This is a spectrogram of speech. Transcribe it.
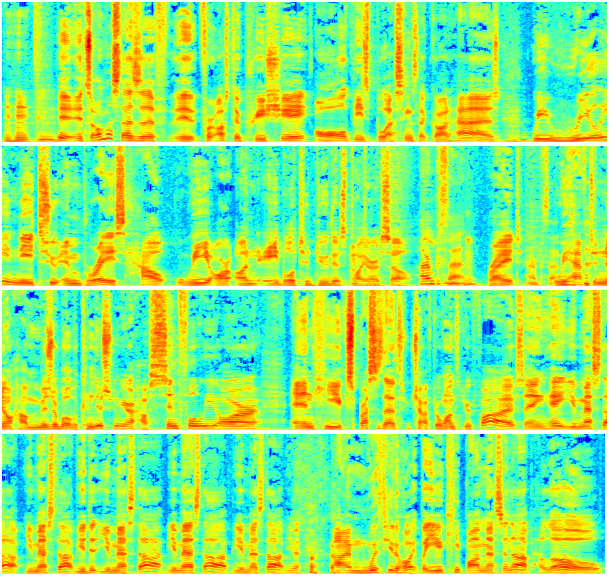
Mm-hmm. Mm-hmm. It- It's almost as if it, for us to appreciate all these blessings that God has, we really need to embrace how we are unable to do this by ourselves. 100%. percent Right? 100%. We have to know how miserable of a condition we are, how sinful we are, Yeah. and he expresses that through chapter one through five, saying, "Hey, you messed up. You messed up. You did. You messed up. You messed up. You messed up. You, I'm with you the whole, but you keep on messing up. Hello,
